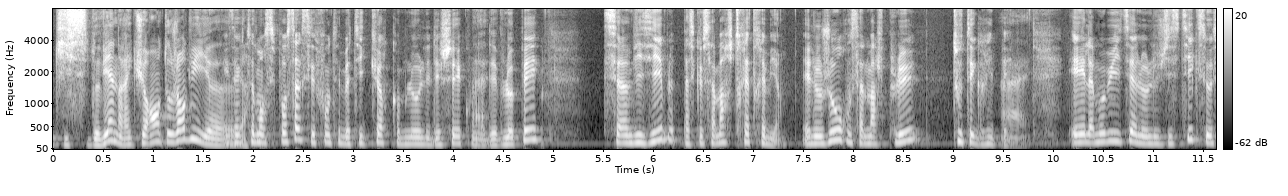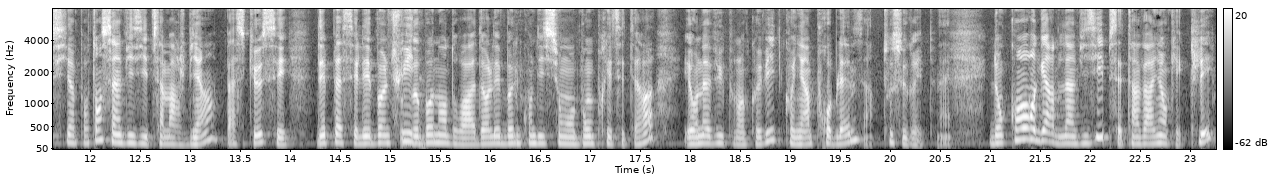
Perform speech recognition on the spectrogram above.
qui se deviennent récurrentes aujourd'hui. Exactement. C'est pour ça que ces fonds thématiques cœur comme l'eau, les déchets qu'on a développés, c'est invisible parce que ça marche très très bien. Et le jour où ça ne marche plus, tout est grippé. Et la mobilité à la logistique, c'est aussi important, c'est invisible. Ça marche bien parce que c'est déplacer les bonnes choses au bon endroit, dans les bonnes conditions, au bon prix, etc. Et on a vu pendant le Covid, quand il y a un problème, tout se grippe. Donc quand on regarde l'invisible, c'est un variant qui est clé.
